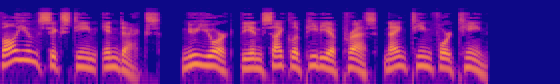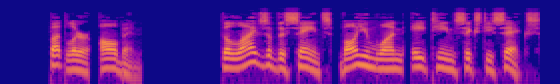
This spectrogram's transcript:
Volume 16 Index. New York, The Encyclopedia Press, 1914 Butler, Alban. The Lives of the Saints, Volume 1, 1866.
